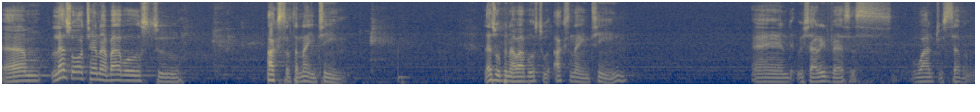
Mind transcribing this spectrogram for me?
Um, let's all turn our Bibles to Acts chapter 19. Let's open our Bibles to Acts 19 and we shall read verses 1 to 7.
